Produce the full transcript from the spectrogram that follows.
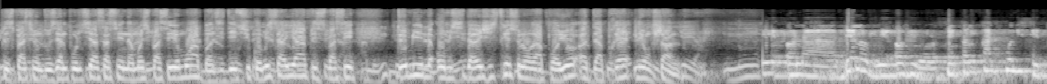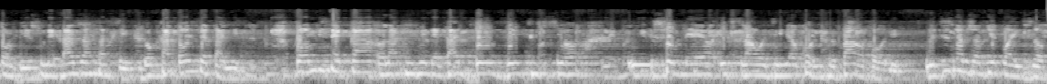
Plus passé une douzaine de policiers assassinés, moins passé un mois, bandits déçus commissariat, plus passé 2000 homicides enregistrés selon rapport d'après Léon Charles. On a dénombré environ 54 policiers tombés sous les bases assassines, donc 14 cette année. Parmi ces cas, on a trouvé des cas d'exécution sommaire extraordinaire qu'on ne peut pas en parler. Le 19 janvier, par exemple,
